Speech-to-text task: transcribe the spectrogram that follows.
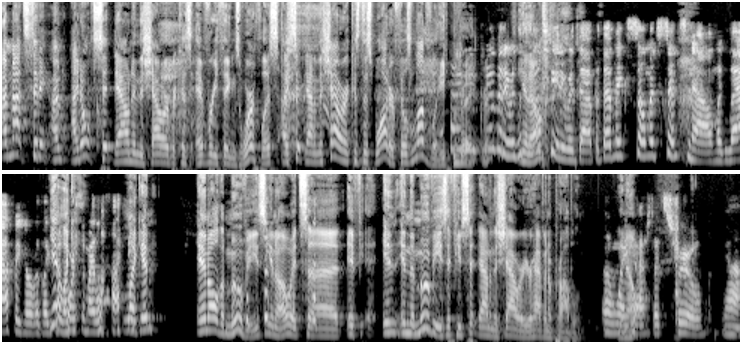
am not sitting. I'm, I don't sit down in the shower because everything's worthless. I sit down in the shower because this water feels lovely. I Right, didn't know that it was You know? with that, but that makes so much sense now. I'm like laughing over like Yeah, the like- course of my life. Like in in all the movies, you know, it's uh if in in the movies if you sit down in the shower, you're having a problem. oh my you know? gosh, that's true. Yeah.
